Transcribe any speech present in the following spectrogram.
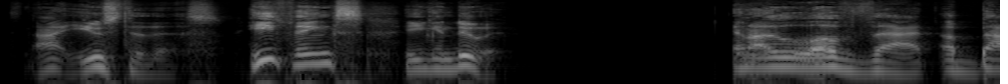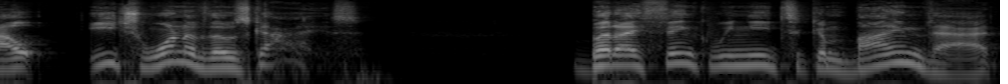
He's not used to this. He thinks he can do it. And I love that about each one of those guys. But I think we need to combine that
